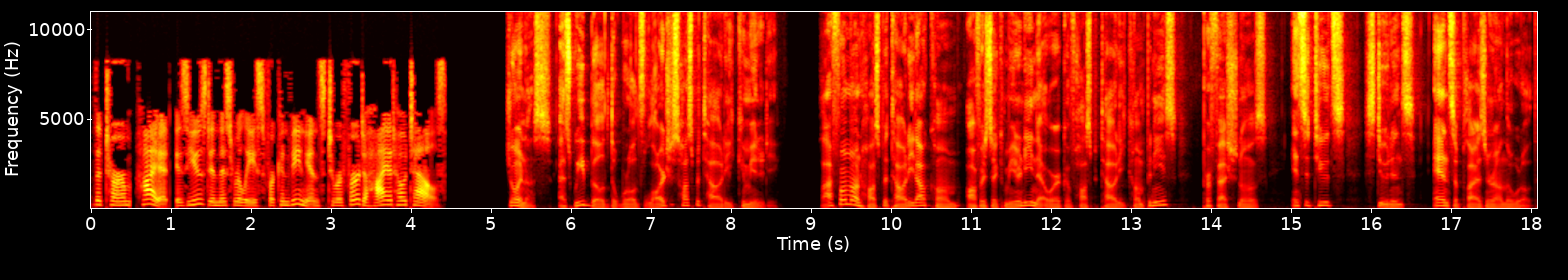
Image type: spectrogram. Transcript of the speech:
The term Hyatt is used in this release for convenience to refer to Hyatt hotels. Join us as we build the world's largest hospitality community. Platform on Hospitality.com offers a community network of hospitality companies, professionals, institutes, students, and suppliers around the world.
